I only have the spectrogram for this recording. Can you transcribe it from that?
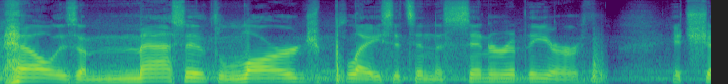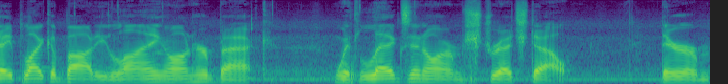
Hell is a massive, large place. It's in the center of the earth. It's shaped like a body lying on her back with legs and arms stretched out. There are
